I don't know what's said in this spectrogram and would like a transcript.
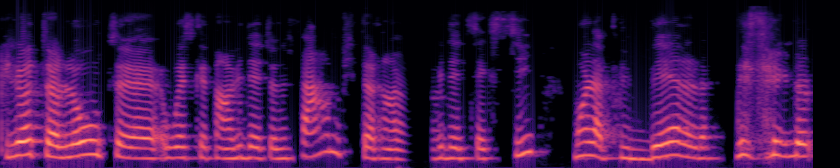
Puis là, tu as l'autre euh, où est-ce que tu as envie d'être une femme, puis tu as envie d'être sexy. Moi, la plus belle, le,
